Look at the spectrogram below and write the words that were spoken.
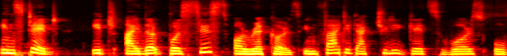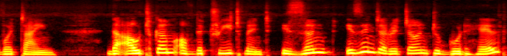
Instead it either persists or recurs. In fact it actually gets worse over time. The outcome of the treatment isn't isn't a return to good health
